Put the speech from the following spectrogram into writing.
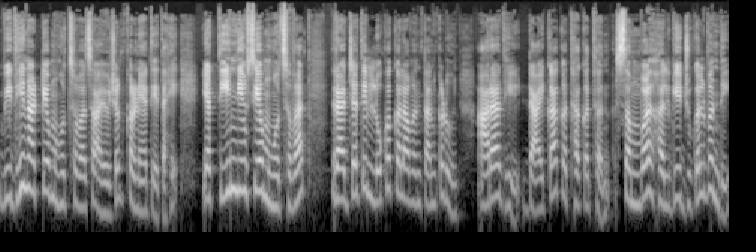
विधिनाट्य महोत्सवाचं आयोजन करण्यात येत आहे. या तीन दिवसीय महोत्सवात राज्यातील लोककलावंतांकडून आराधी डायका कथाकथन संबळ हलगी जुगलबंदी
